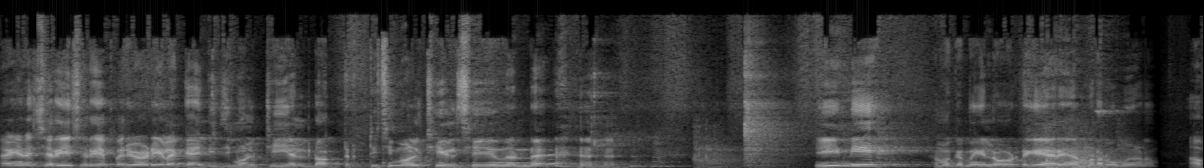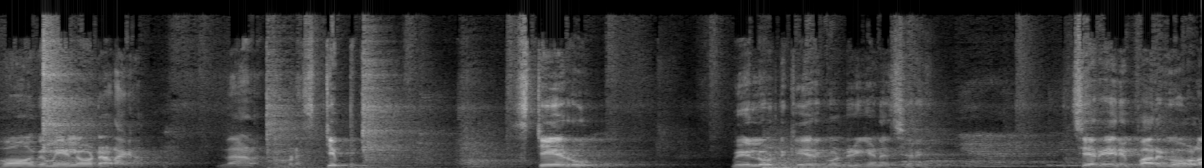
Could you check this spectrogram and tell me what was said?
അങ്ങനെ ചെറിയ ചെറിയ പരിപാടികളൊക്കെ Tijimol T L doctor Tijimol T L ചെയ്യുന്നുണ്ട്. ഇനി നമുക്ക് മേലോട്ട് കയറി നമ്മുടെ റൂം കാണാം അപ്പോൾ നമുക്ക് മേലോട്ട് അടക്കാം. ഇതാണ് നമ്മുടെ സ്റ്റെപ്പ് സ്റ്റേ റൂം മേലോട്ട് കയറിക്കൊണ്ടിരിക്കുകയാണ് ചെറിയ ചെറിയൊരു പർഗോള.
